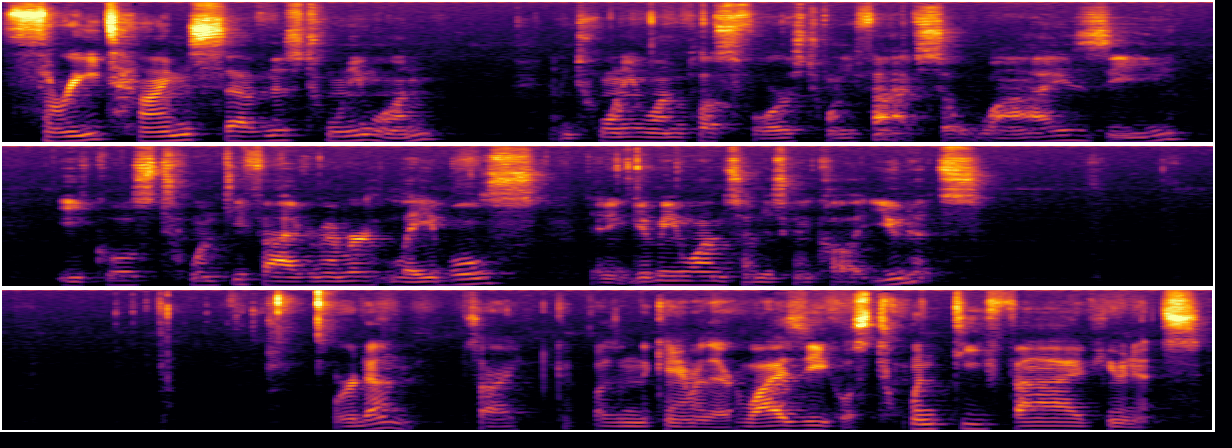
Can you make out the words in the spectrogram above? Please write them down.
3 times 7 is 21, and 21 plus 4 is 25. So yz equals 25. Remember, labels, they didn't give me one, so I'm just going to call it units. We're done. Sorry, wasn't in the camera there. yz equals 25 units.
